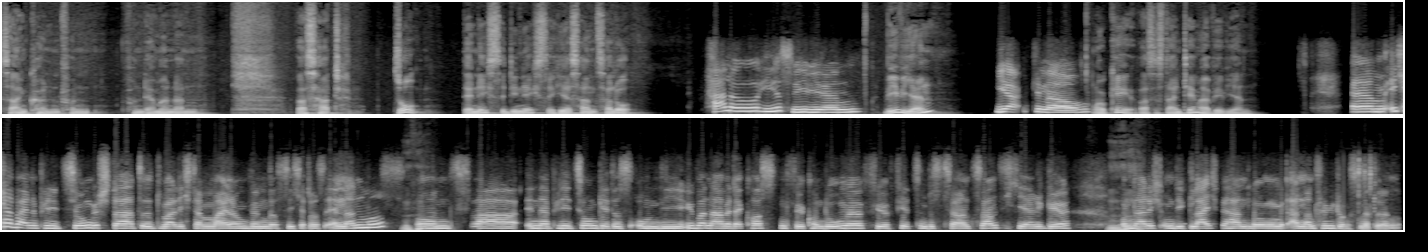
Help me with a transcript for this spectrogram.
sein können, von, von der man dann was hat. So, der nächste, die nächste, hier ist Hans. Hallo. Hallo, hier ist Vivian. Vivian? Ja, genau. Okay, was ist dein Thema, Vivian? Ähm, ich habe eine Petition gestartet, weil ich der Meinung bin, dass sich etwas ändern muss. Mhm. Und zwar in der Petition geht es um die Übernahme der Kosten für Kondome für 14- bis 22-Jährige mhm. und dadurch um die Gleichbehandlung mit anderen Verhütungsmitteln.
